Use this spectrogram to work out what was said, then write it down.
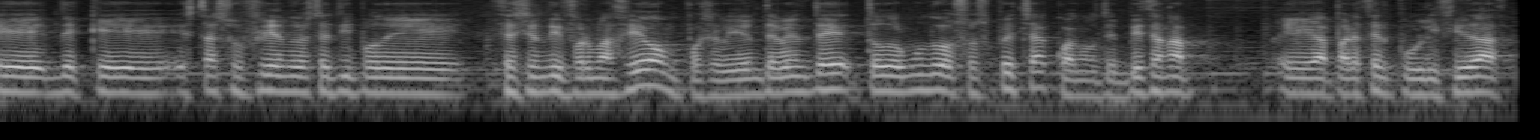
eh, de que estás sufriendo este tipo de cesión de información? Pues evidentemente todo el mundo sospecha cuando te empiezan a eh, aparecer publicidad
